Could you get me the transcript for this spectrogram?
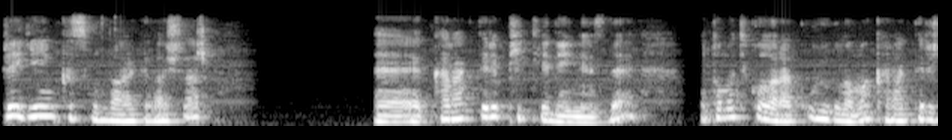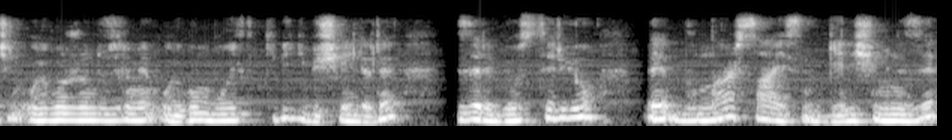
Pregame kısmında arkadaşlar e, karakteri piklediğinizde otomatik olarak uygulama karakter için uygun ürün düzlemi, uygun build gibi gibi şeyleri sizlere gösteriyor ve bunlar sayesinde gelişiminizi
